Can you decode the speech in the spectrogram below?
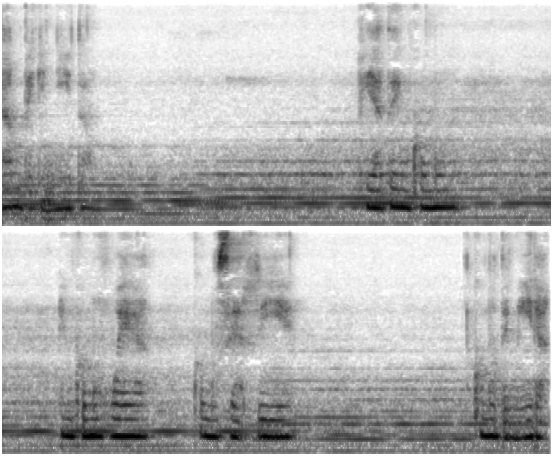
tan pequeñito. Fíjate en cómo, en cómo juega, cómo se ríe, cómo te mira.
